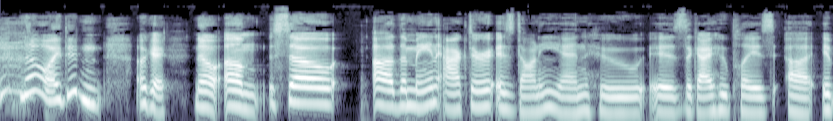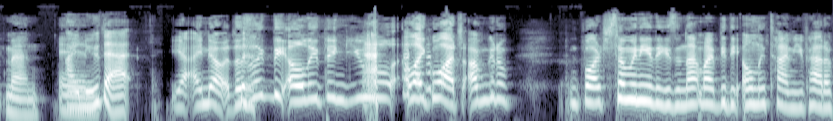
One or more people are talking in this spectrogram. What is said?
Mm. no, I didn't. Okay, no. Um, so uh, the main actor is Donnie Yen, who is the guy who plays uh Ip Man. I knew that. Yeah, I know. That's like the only thing you will like watch. I'm gonna watch so many of these, and that might be the only time you've had a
